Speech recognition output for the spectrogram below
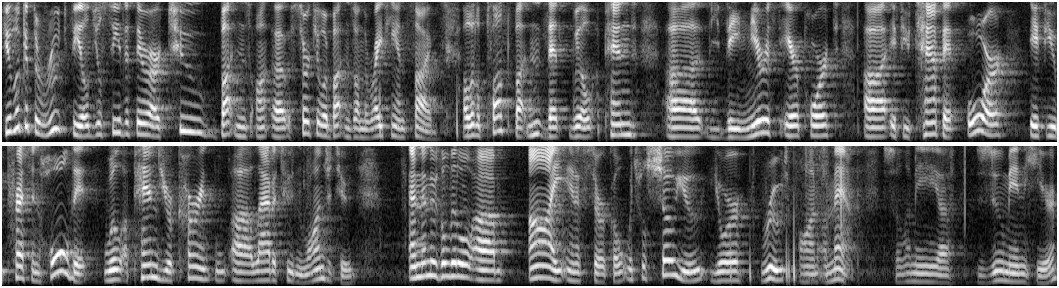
If you look at the route field, you'll see that there are two buttons, on, uh, circular buttons on the right-hand side. A little plus button that will append uh, the nearest airport uh, if you tap it, or if you press and hold it, will append your current uh, latitude and longitude. And then there's a little um, eye in a circle, which will show you your route on a map. So let me uh, zoom in here.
